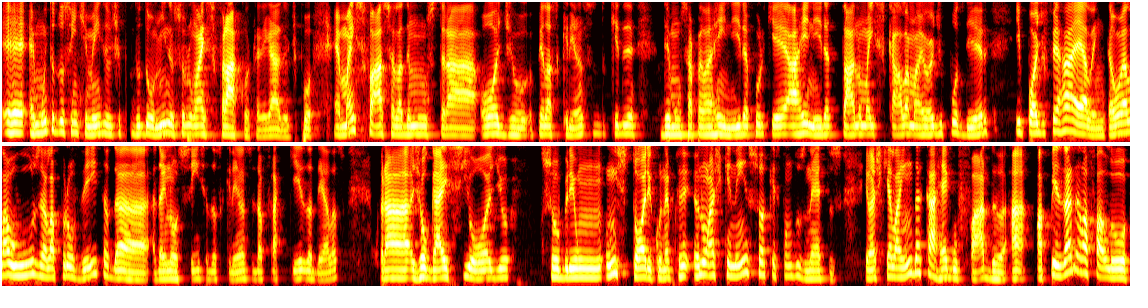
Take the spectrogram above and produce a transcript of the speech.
é, é, muito do sentimento tipo, do domínio sobre o mais fraco, tá ligado? Tipo, é mais fácil ela demonstrar ódio pelas crianças do que de, demonstrar pela Renira, porque a Renira tá numa escala maior de poder e pode ferrar ela. Então ela usa, ela aproveita da, da inocência das crianças, da fraqueza delas, para jogar esse ódio sobre um, um, histórico, né? Porque eu não acho que nem só a questão dos netos. Eu acho que ela ainda carrega o fardo. A, apesar dela falou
